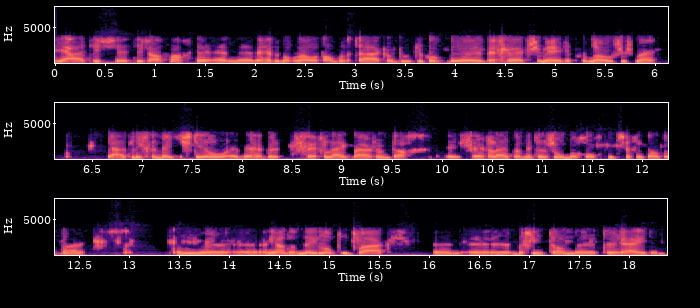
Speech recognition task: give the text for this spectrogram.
ja, het is, het is afwachten en we hebben nog wel wat andere taken. We doen natuurlijk ook wegwerkzaamheden, prognoses, maar ja, het ligt een beetje stil. We hebben vergelijkbaar zo'n dag, vergelijkbaar met een zondagochtend, zeg ik altijd maar. Dan, uh, ja, dan Nederland ontwaakt en uh, begint dan uh, te rijden.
